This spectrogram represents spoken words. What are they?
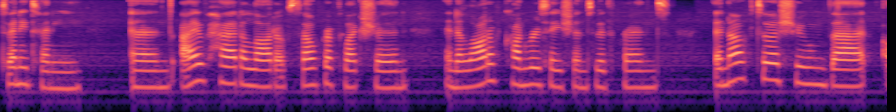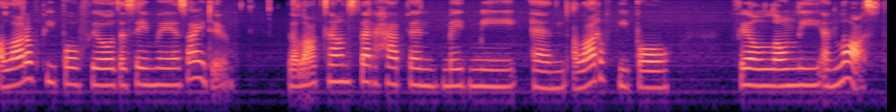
2020, and I've had a lot of self reflection and a lot of conversations with friends, enough to assume that a lot of people feel the same way as I do. The lockdowns that happened made me and a lot of people feel lonely and lost.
